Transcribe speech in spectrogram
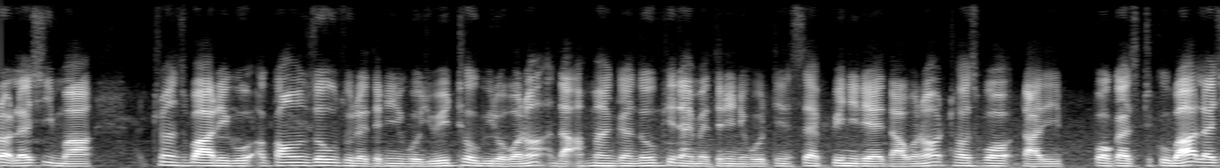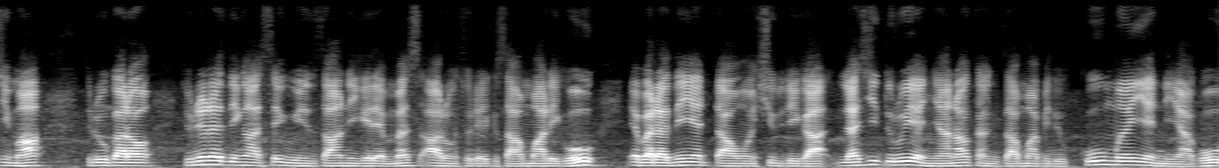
တော့လက်ရှိမှာ transfer တွေကိုအကောင်းဆုံးဆိုတဲ့သတင်းတွေကိုရွေးထုတ်ပြီးတော့ဗောနော်ဒါအမှန်ကန်ဆုံးဖြစ်နိုင်မဲ့သတင်းတွေကိုတင်ဆက်ပေးနေတဲ့ဒါဗောနော် Tossport ဒါဒီ podcast တခုပါလက်ရှိမှာသူတို့ကတော့ United တင်ကစိတ်ဝင်စားနေခဲ့တဲ့ Max Aron ဆိုတဲ့ကစားမလေးကို Everton ရဲ့တာဝန်ရှိသူတွေကလက်ရှိသူတို့ရဲ့ညာနောက်ခံကစားမပြီးသူကိုမန်းရဲ့နေရာကို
